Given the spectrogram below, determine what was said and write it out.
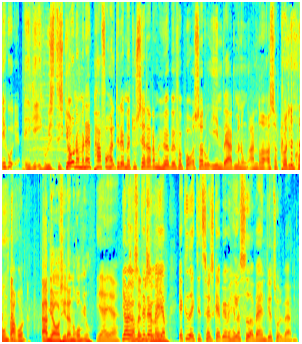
ego, ikke egoistisk. Jo, når man er et parforhold, det der med, at du sætter dig med hørebøffer på, og så er du i en verden med nogle andre, og så går din kone bare rundt. Jamen, jeg er også i et andet rum, jo. Ja, ja. Jo, jo, Altså, men det der med, jeg, jeg gider ikke dit selskab, jeg vil hellere sidde og være i en virtuel verden.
